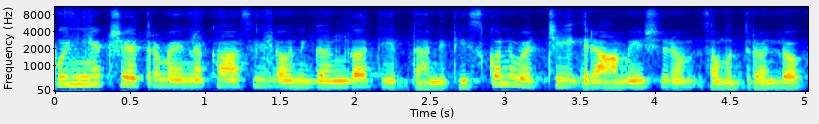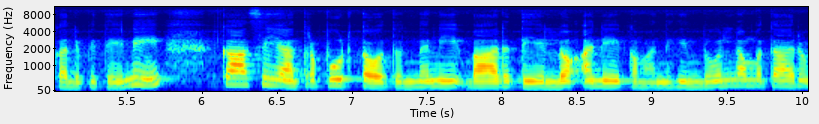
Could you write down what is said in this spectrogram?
పుణ్యక్షేత్రమైన కాశీలోని గంగా తీర్థాన్ని తీసుకొని వచ్చి రామేశ్వరం సముద్రంలో కలిపితేనే కాశీయాత్ర పూర్తవుతుందని భారతీయుల్లో అనేక మంది హిందువులు నమ్ముతారు.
